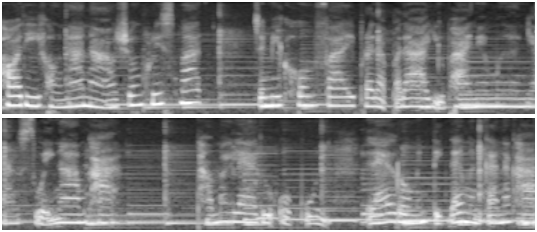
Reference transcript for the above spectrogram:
ข้อดีของหน้าหนาวช่วงคริสต์มาสจะมีโคมไฟประดับประดาอยู่ภายในเมืองอย่างสวยงามค่ะทำให้แลดูอบอุ่น และโรแมนติกได้เหมือนกันนะคะ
